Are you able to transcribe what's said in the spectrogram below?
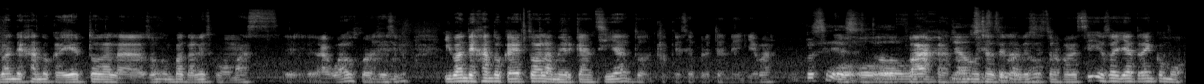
van dejando caer todas las, son pantalones como más eh, aguados, por así decirlo, y van dejando caer toda la mercancía que, que se pretende llevar Pues sí, o, es o- fajas, ¿no? Muchas de las ¿no? veces son fajas. Sí, o sea, ya traen como,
